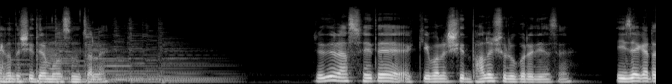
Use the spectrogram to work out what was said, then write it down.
এখন তো শীতের মৌসুম চলে। যদিও রাজশাহীতে, কি বলে, শীত ভালো শুরু করে দিয়েছে। এই জায়গাটাতে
